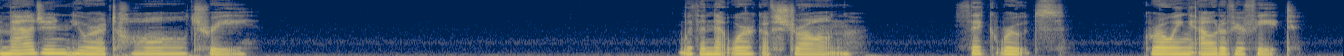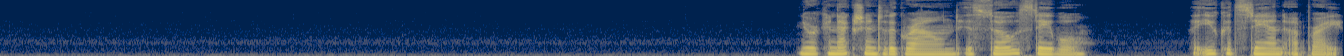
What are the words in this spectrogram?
imagine you are a tall tree with a network of strong, thick roots growing out of your feet. Your connection to the ground is so stable that you could stand upright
